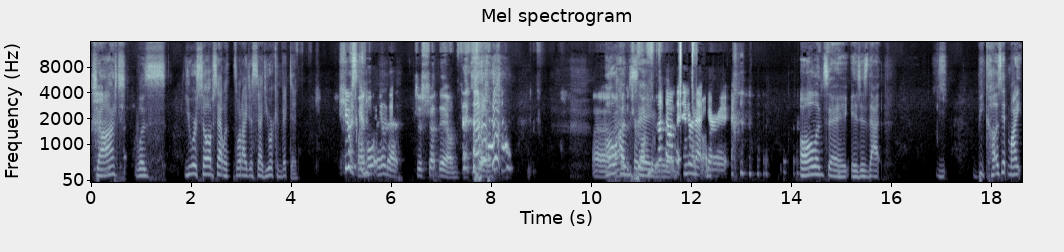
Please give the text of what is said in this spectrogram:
Josh was you were so upset with what I just said. You were convicted. He was my whole internet just shut down. So, uh, all I'm saying, shut down the internet, Garrett. all I'm saying is, is that because it might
